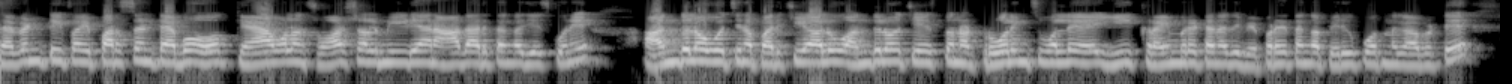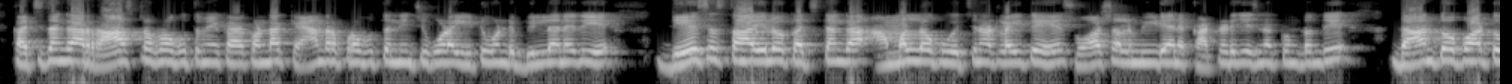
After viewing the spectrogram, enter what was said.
సెవెంటీ ఫైవ్ పర్సెంట్ అబో కేవలం సోషల్ మీడియాని ఆధారితంగా చేసుకొని అందులో వచ్చిన పరిచయాలు అందులో చేస్తున్న ట్రోలింగ్స్ వల్లే ఈ క్రైమ్ రేట్ అనేది విపరీతంగా పెరిగిపోతుంది కాబట్టి ఖచ్చితంగా రాష్ట్ర ప్రభుత్వమే కాకుండా కేంద్ర ప్రభుత్వం నుంచి కూడా ఇటువంటి బిల్ అనేది దేశ స్థాయిలో ఖచ్చితంగా అమల్లోకి వచ్చినట్లయితే సోషల్ మీడియాని కట్టడి చేసినట్టు ఉంటుంది. దాంతోపాటు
